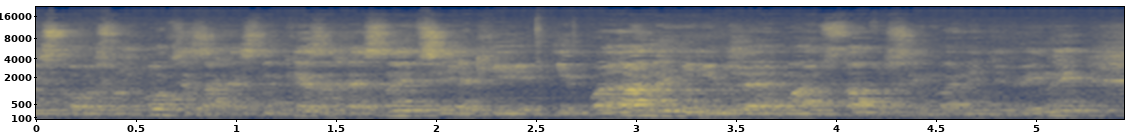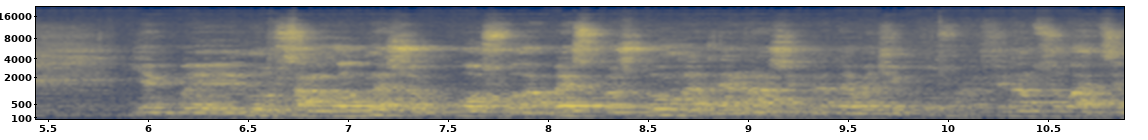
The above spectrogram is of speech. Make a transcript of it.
військовослужбовці, захисники, захисниці, які і поранені, і вже мають статус інвалідів війни. Якби, ну, саме головне, що послуга безкоштовна для наших надавачів послуг. Фінансуватися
